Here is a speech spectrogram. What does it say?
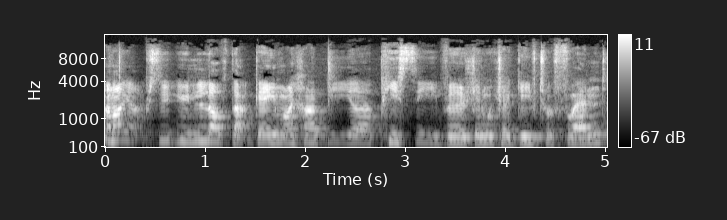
And I absolutely loved that game. I had the uh, PC version, which I gave to a friend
